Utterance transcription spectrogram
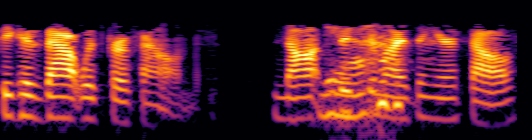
because that was profound. Not yeah. victimizing yourself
